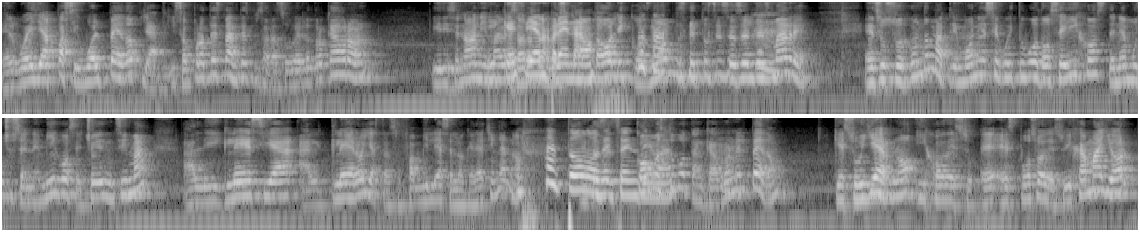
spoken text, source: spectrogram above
El güey ya apaciguó el pedo, ya hizo protestantes, pues ahora sube el otro cabrón. Y dice, no, ni madre, son otra vez católicos, ¿no? Pues entonces es el desmadre. En su segundo matrimonio ese güey tuvo 12 hijos, tenía muchos enemigos, echó encima a la iglesia, al clero y hasta su familia se lo quería chingar, ¿no? Todos Entonces, ¿Cómo estuvo tan cabrón el pedo? Que su yerno, hijo de su eh, esposo de su hija mayor,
